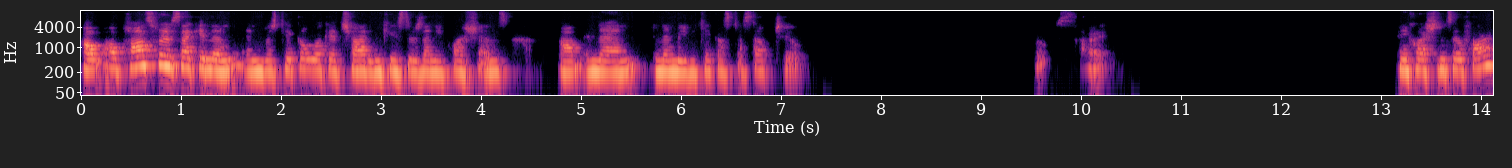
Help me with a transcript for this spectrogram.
I'll, I'll pause for a second and, and just take a look at chat in case there's any questions, um, and then and then maybe take us to step two. Oops, all right. Any questions so far?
